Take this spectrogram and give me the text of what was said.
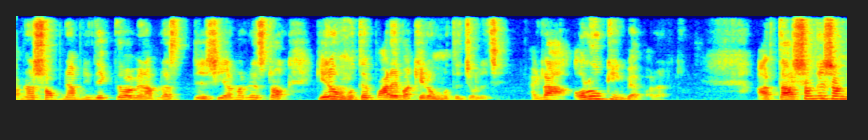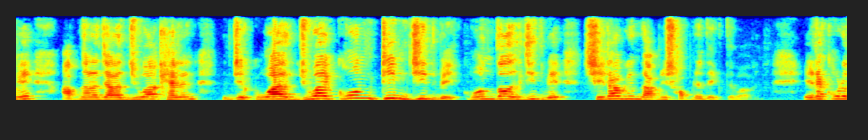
আপনার স্বপ্নে আপনি দেখতে পাবেন আপনার শেয়ার মার্কেটের স্টক কিরম হতে পারে বা কিরম হতে চলেছে। একটা অলৌকিক ব্যাপার আর কি। আর তার সঙ্গে সঙ্গে আপনারা যারা জুয়া খেলেন, যে কুয়া, জুয়ায় কোন টিম জিতবে, কোন দল জিতবে, সেটাও কিন্তু আপনি স্বপ্নে দেখতে পাবেন। এটা করে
